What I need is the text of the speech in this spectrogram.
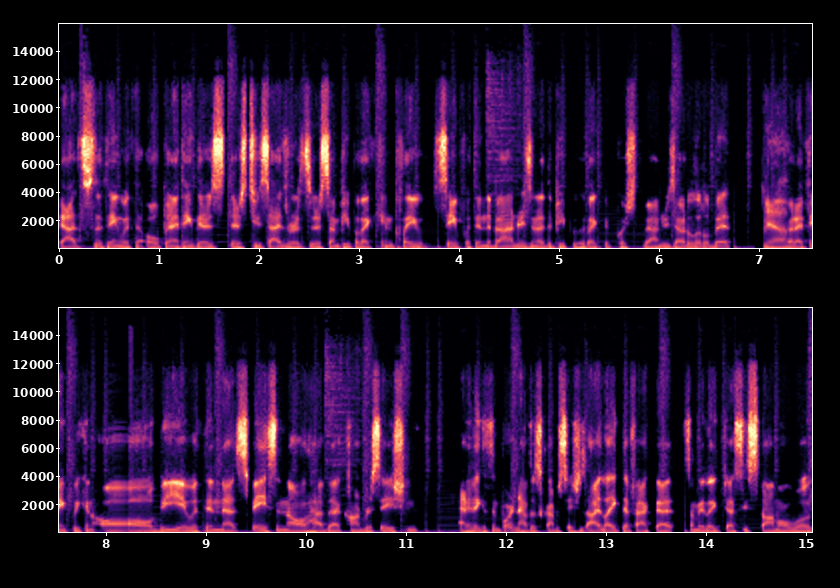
that's the thing with the open. I think there's there's two sides where there's some people that can play safe within the boundaries and other people who like to push the boundaries out a little bit. yeah. But I think we can all be within that space and all have that conversation. And I think it's important to have those conversations. I like the fact that somebody like Jesse Stommel will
